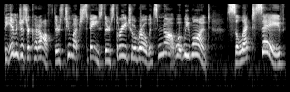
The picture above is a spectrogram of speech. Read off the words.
The images are cut off. There's too much space. There's three to a row. It's not what we want. Select save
